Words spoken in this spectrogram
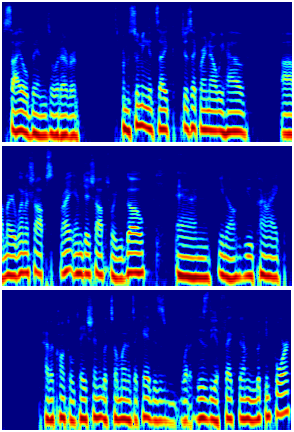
Silo bins or whatever. I'm assuming it's like just like right now we have uh, marijuana shops, right? MJ shops where you go and you know you kind of like have a consultation with someone. It's like, hey, this is what this is the effect that I'm looking for,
